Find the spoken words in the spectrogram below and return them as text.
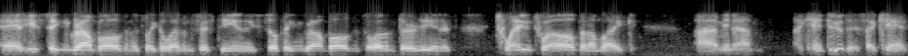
and he's taking ground balls, and it's like 11:15, and he's still taking ground balls. It's 11:30, and it's 20 to 12, and I'm like, I mean, I'm, I can't do this. I can't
